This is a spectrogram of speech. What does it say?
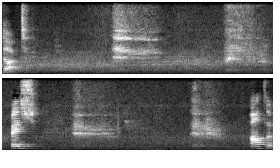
Dört. Beş. Altı.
